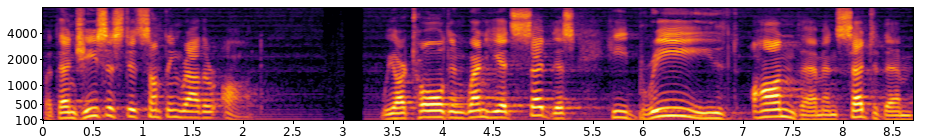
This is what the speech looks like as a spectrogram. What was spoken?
But then Jesus did something rather odd. We are told, and when he had said this, he breathed on them and said to them,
